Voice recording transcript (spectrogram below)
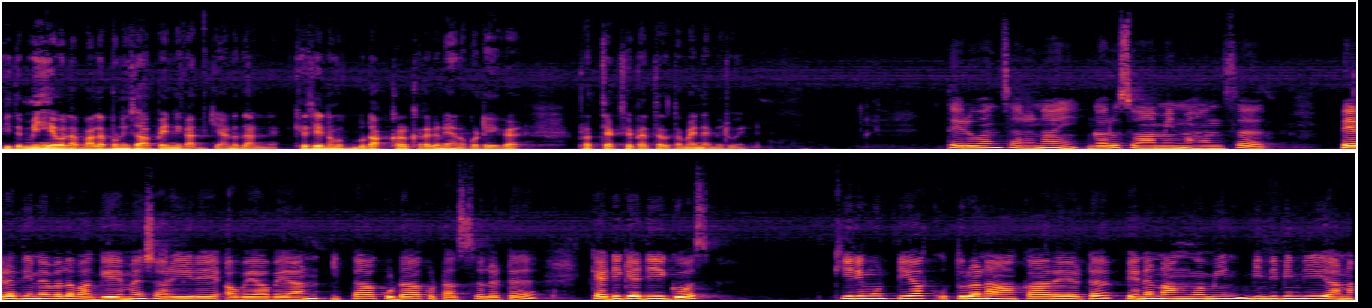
හිත මෙහෙवला බලපු නිසා පෙන්නේ එකක්ද කියන්න දන්නේ නැහැ. කෙසේ නමුත් ගොඩක්කල් කරගෙන යනකොට ඒක ප්‍රත්‍යක්ෂ පැත්තට තමයි නැමිරු වෙන්නේ. තෙරුවන් සරණයි ගරු ස්වාමින් වහන්සේ පෙර දිනවල වගේම ශරීරයේ අවයවයන් ඊතා කුඩා කොටස් වලට කැඩි කැඩි ගොස් කිරිමුට්ටියක් උතුරන ආකාරයට පෙන නංවමින් බිඳි බිඳි යන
